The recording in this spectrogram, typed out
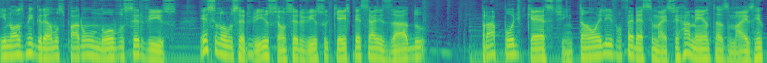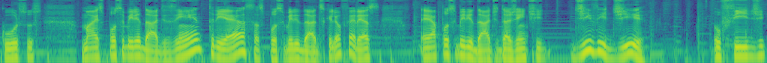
e nós migramos para um novo serviço. Esse novo serviço é um serviço que é especializado para podcast. Então, ele oferece mais ferramentas, mais recursos, mais possibilidades. E entre essas possibilidades que ele oferece é a possibilidade da gente dividir o feed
